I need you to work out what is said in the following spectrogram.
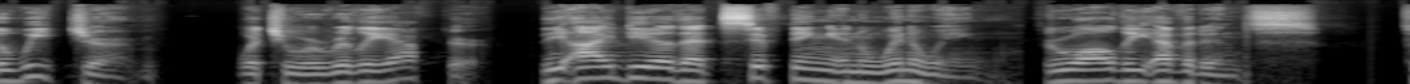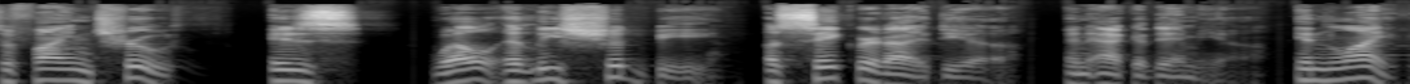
the wheat germ, what you were really after. The idea that sifting and winnowing through all the evidence to find truth is, well, at least should be, a sacred idea in academia. In life,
